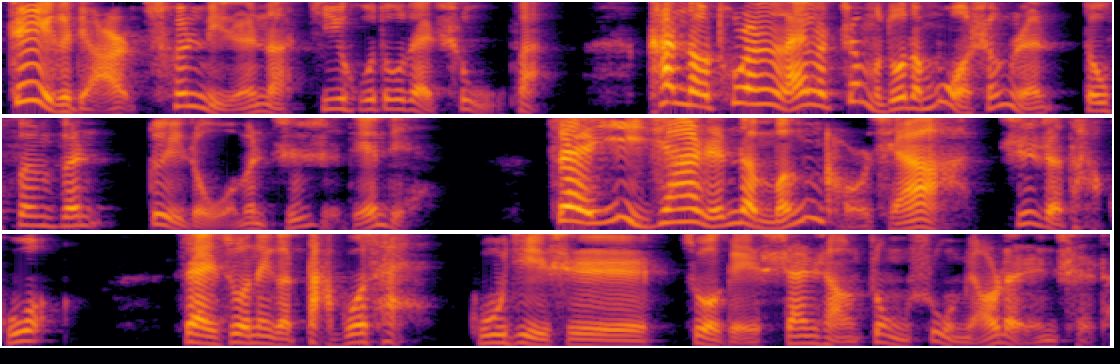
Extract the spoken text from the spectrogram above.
这个点儿，村里人呢几乎都在吃午饭。看到突然来了这么多的陌生人，都纷纷对着我们指指点点。”在一家人的门口前啊，支着大锅，在做那个大锅菜，估计是做给山上种树苗的人吃的。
